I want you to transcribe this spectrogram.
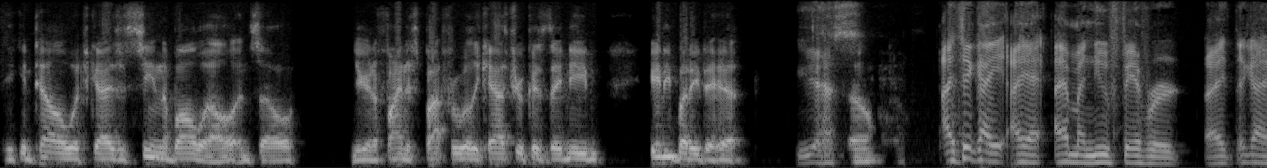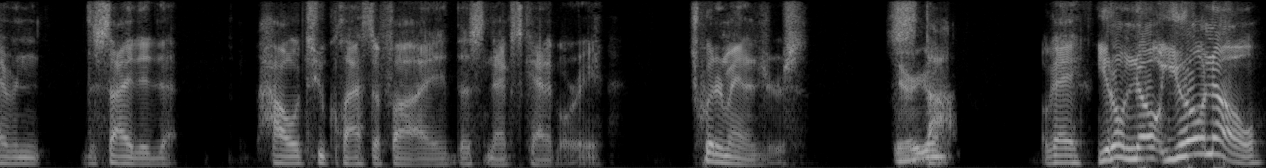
He can tell which guys is seeing the ball well, and so you're going to find a spot for Willi Castro because they need anybody to hit. Yes. So I think I, I I have my new favorite. I think I haven't decided how to classify this next category. Twitter managers. There you go. stop. Okay. You don't know. You don't know.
